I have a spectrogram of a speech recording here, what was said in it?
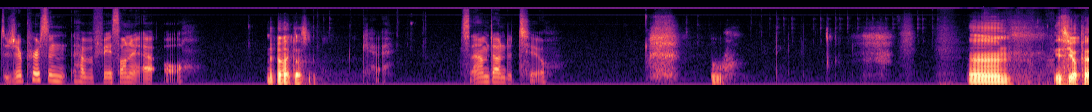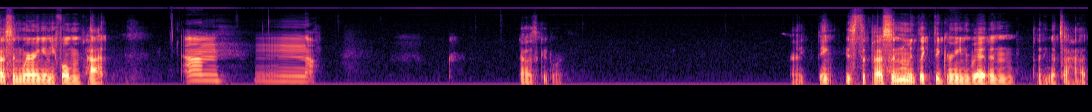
Does your person have a face on it at all? No, it doesn't. Okay. So I'm down to two. Ooh. Um. Is your person wearing any form of hat? Um, no. That was a good one. I think is the person with like the green, red, and I think that's a hat.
